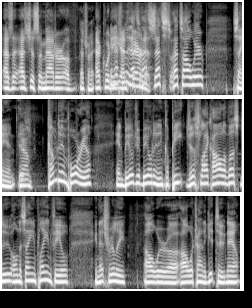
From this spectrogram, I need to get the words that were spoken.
as a, as just a matter of That's right. equity and, that's really- that's- fairness. That's, that's that's all we're saying. Yeah. Come to Emporia and build your building and compete just like all of us do on the same playing field, and that's really all we're uh, all we're trying to get to. Now,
